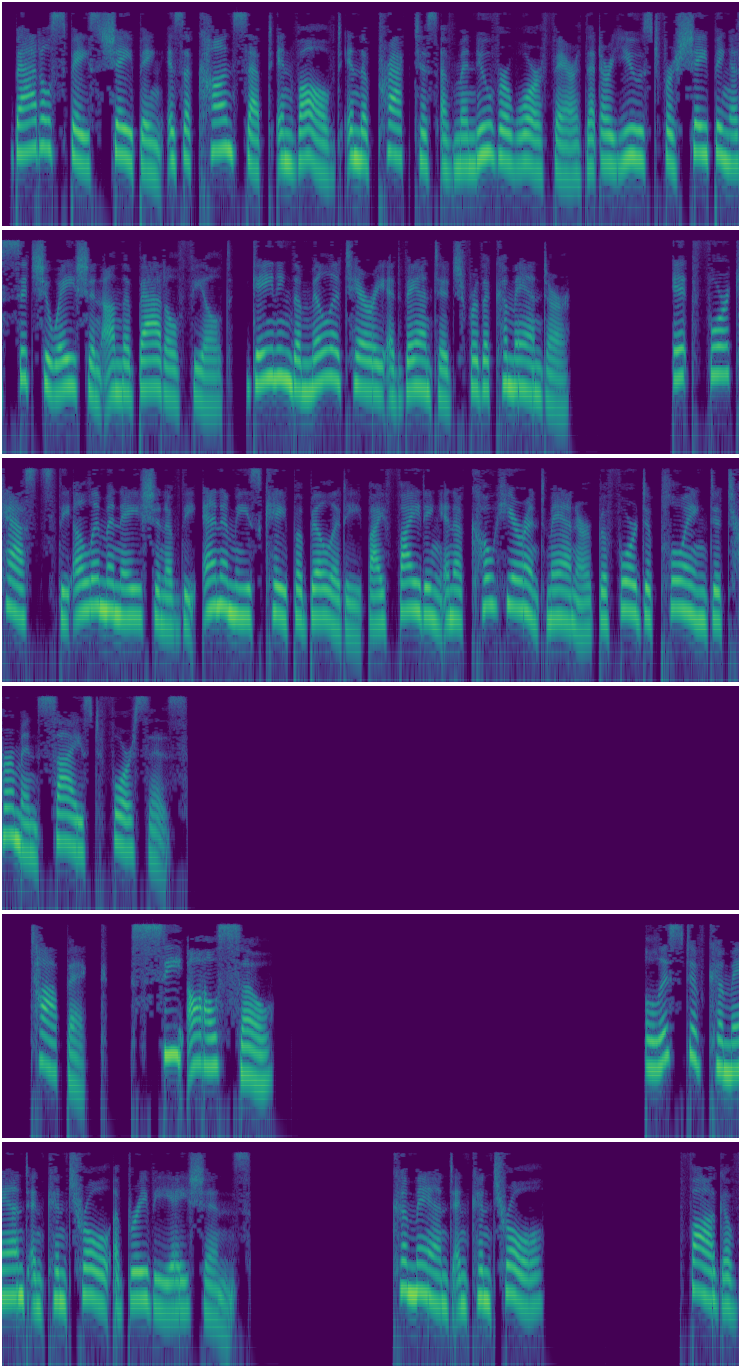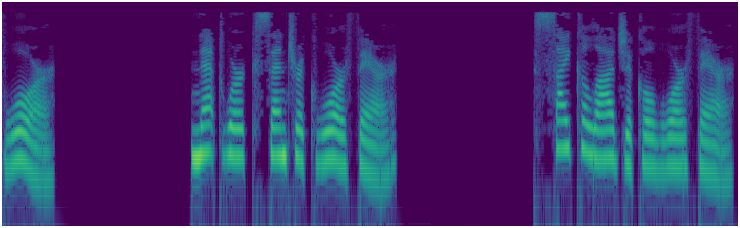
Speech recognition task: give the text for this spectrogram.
Battle space shaping is a concept involved in the practice of maneuver warfare that are used for shaping a situation on the battlefield, gaining the military advantage for the commander. It forecasts the elimination of the enemy's capability by fighting in a coherent manner before deploying determined sized forces. Topic. See also List of command and control abbreviations Command and control Fog of war. Network-centric warfare. Psychological warfare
